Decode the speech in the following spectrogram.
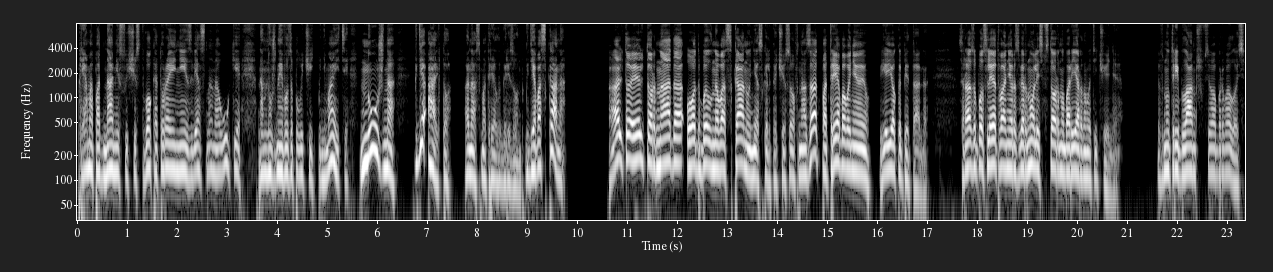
«Прямо под нами существо, которое неизвестно науке. Нам нужно его заполучить, понимаете? Нужно! Где Альто?» — она смотрела горизонт. «Где Васкана?» Альто Эль Торнадо отбыл на Васкану несколько часов назад по требованию ее капитана. Сразу после этого они развернулись в сторону барьерного течения. Внутри бланш все оборвалось.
